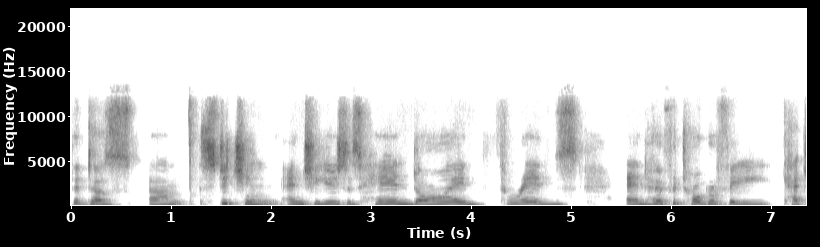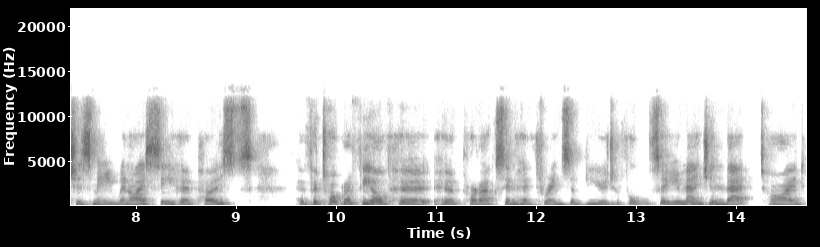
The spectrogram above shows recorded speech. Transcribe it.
that does um, stitching and she uses hand dyed threads. And her photography catches me when I see her posts. Her photography of her, her products and her threads are beautiful. So you imagine that tied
